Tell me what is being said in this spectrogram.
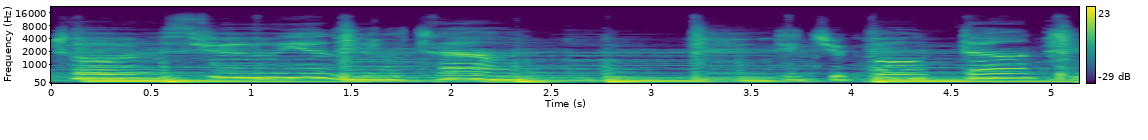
tore through your little town? Did you bolt down to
